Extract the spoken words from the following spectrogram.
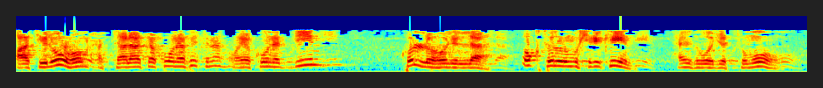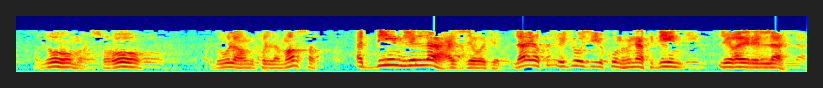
قاتلوهم حتى لا تكون فتنة ويكون الدين كله لله. اقتلوا المشركين حيث وجدتموه. خذوهم واحصروهم خذوا لهم كل مرصد. الدين لله عز وجل. لا يجوز يكون هناك دين لغير الله.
